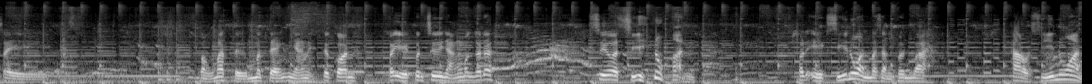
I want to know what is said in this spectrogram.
ใส่ ต้องมาเติมมาแต่งอหย่างนี่แต่ก่อนพระเอกคนซื้อหยังมันก็ได้อซื้อว่าสีนวลพระเอกสีนวลมาสั่นเพิ่นว่าข้าวสีนวล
